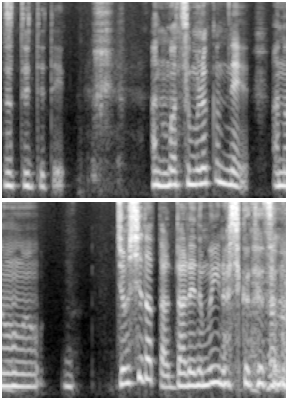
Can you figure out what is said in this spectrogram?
ずっと言ってて。あの、松村くんね、あの、女子だったら誰でもいいらしくて、その、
